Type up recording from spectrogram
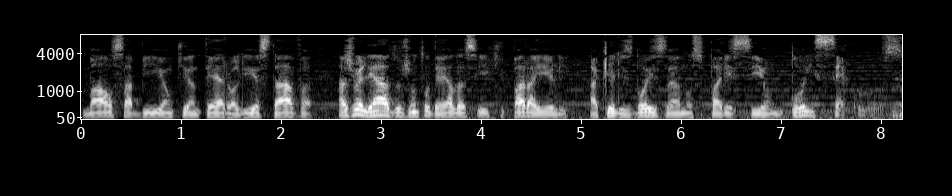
Mal sabiam que Antero ali estava, ajoelhado junto delas, e que para ele aqueles dois anos pareciam dois séculos.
